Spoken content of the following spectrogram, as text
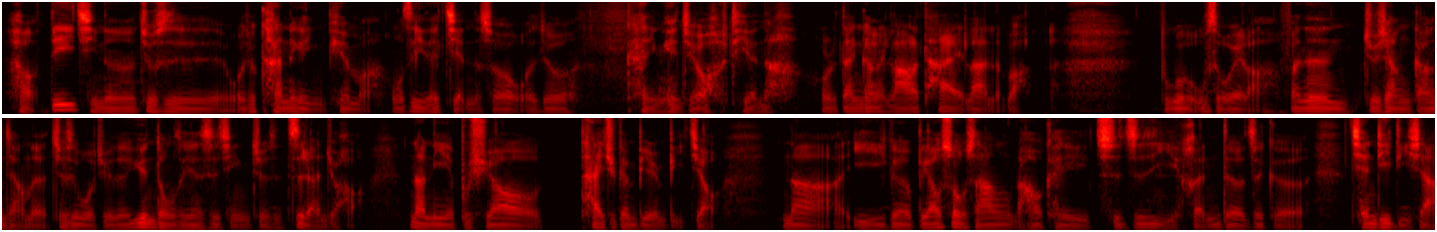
好，第一集呢，就是我就看那个影片嘛，我自己在剪的时候，我就看影片，就哦天哪，我的单杠也拉的太烂了吧。不过无所谓啦，反正就像刚刚讲的，就是我觉得运动这件事情就是自然就好，那你也不需要太去跟别人比较。那以一个不要受伤，然后可以持之以恒的这个前提底下，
